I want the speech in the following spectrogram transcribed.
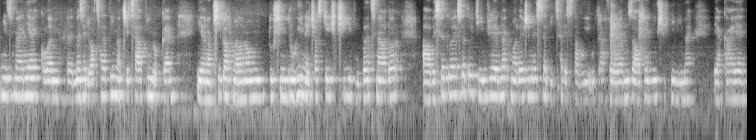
nicméně kolem eh, mezi 20. a 30. rokem je například melanom, tuším, druhý nejčastější vůbec nádor a vysvětluje se to tím, že jednak mladé ženy se více vystavují ultrafialovému záření. Všichni víme, jaká je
